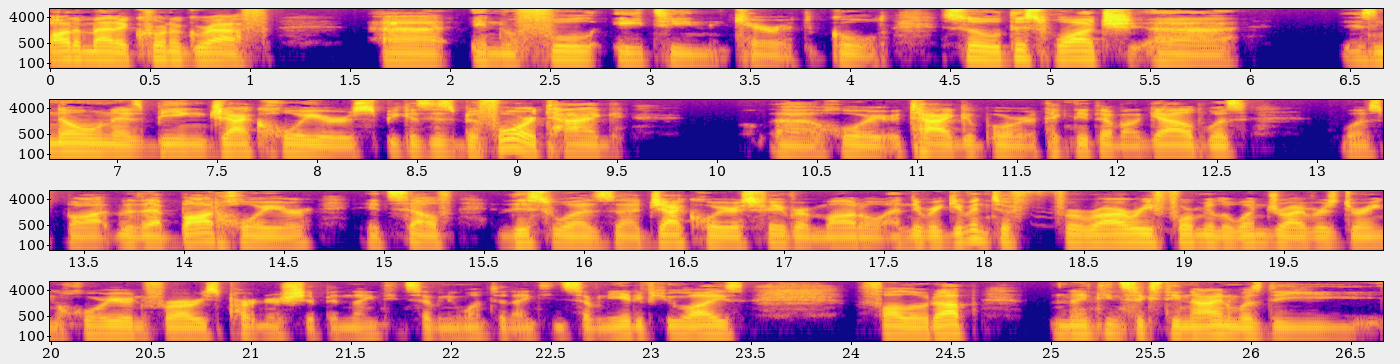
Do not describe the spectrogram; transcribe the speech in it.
automatic chronograph uh, in full 18 karat gold. So this watch uh, is known as being Jack Heuer's because this is before Tag uh, Heuer, Tag or Technique d'Avant-Garde was was bought that bought Heuer itself. This was uh, Jack Heuer's favorite model, and they were given to Ferrari Formula One drivers during Heuer and Ferrari's partnership in 1971 to 1978. If you guys followed up, 1969 was the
